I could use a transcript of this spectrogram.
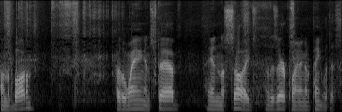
on the bottom of the wing and stab and the sides of this airplane I'm going to paint with this.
